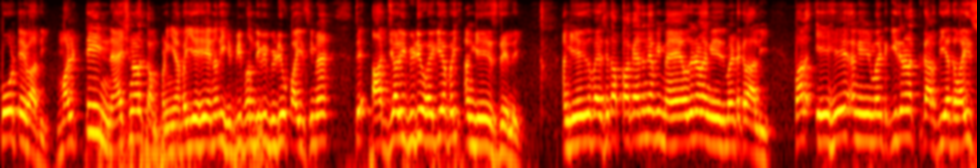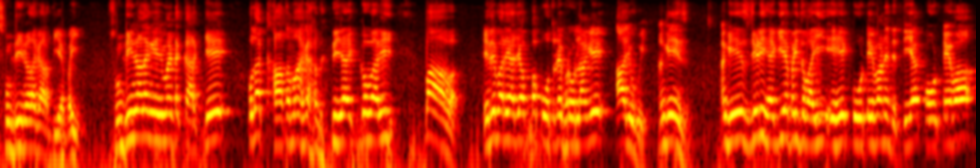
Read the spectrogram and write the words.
ਕੋਟੇਵਾ ਦੀ ਮਲਟੀਨੈਸ਼ਨਲ ਕੰਪਨੀ ਆ ਬਈ ਇਹ, ਇਹਨਾਂ ਦੀ ਹਿੱਬੀ ਫੰਡ ਦੀ ਵੀ ਵੀਡੀਓ ਪਾਈ ਸੀ ਮੈਂ, ਤੇ ਅੱਜ ਵਾਲੀ ਵੀਡੀਓ ਹੈਗੀ ਆ ਬਈ ਅੰਗੇਜ਼ ਦੇ ਲਈ। ਅੰਗੇਜ਼ ਵੈਸੇ ਤਾਂ ਆਪਾਂ ਕਹਿੰਦੇ ਨੇ ਵੀ ਮੈਂ ਉਹਦੇ ਨਾਲ ਅੰਗੇਜਮੈਂਟ ਕਰਾ ਲਈ, ਪਰ ਇਹ ਅੰਗੇਜਮੈਂਟ ਕਿਹਦੇ ਨਾਲ ਕਰਦੀ ਆ? ਦਵਾਈ ਸੁੰਡੀ ਨਾਲ ਕਰਦੀ ਆ ਬਈ। ਸੁੰਡੀ ਨਾਲ ਅੰਗੇਜਮੈਂਟ ਕਰਕੇ ਉਹਦਾ ਖਾਤਮਾ ਕਰ ਦਿੰਦੀ ਆ ਇੱਕੋ ਵਾਰੀ। ਭਾਵ ਇਹਦੇ ਬਾਰੇ ਅੱਜ ਆਪਾਂ ਪੋਤੜੇ ਫਰੋਲਾਂਗੇ। ਆ ਆਜੋ ਬਈ ਅੰਗੇਜ਼ ਅੰਗੇਜ਼ ਜਿਹੜੀ ਹੈਗੀ ਆ ਬਈ ਦਵਾਈ, ਇਹ ਕੋਟੇਵਾ ਨੇ ਦਿੱਤੀ ਆ। ਕੋਟੇਵਾ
